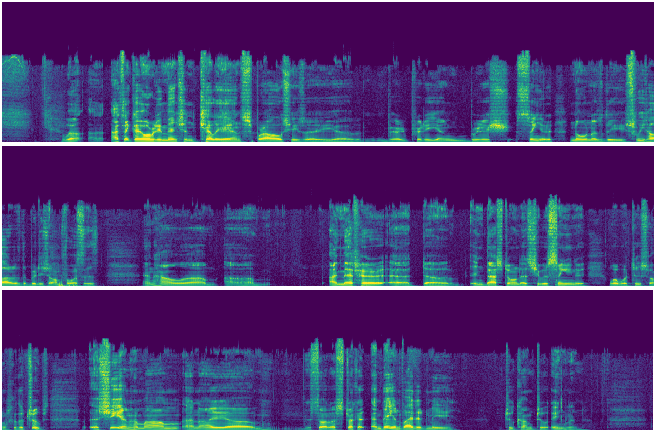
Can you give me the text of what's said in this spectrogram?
Well, I think I already mentioned Kelly Ann Sproul. She's a uh, very pretty young British singer known as the sweetheart of the British Armed Forces, and how um, um, I met her at uh, in Bastogne as she was singing the World War II songs for the troops. Uh, she and her mom and I um, sort of struck it, and they invited me to come to England.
